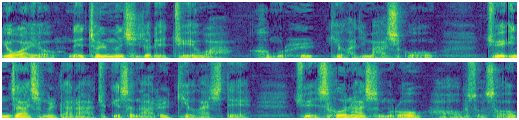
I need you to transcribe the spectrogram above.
여호와여 내 젊은 시절의 죄와 허물을 기억하지 마시고 주의 인자하심을 따라 주께서 나를 기억하시되 주의 선하심으로 하옵소서.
